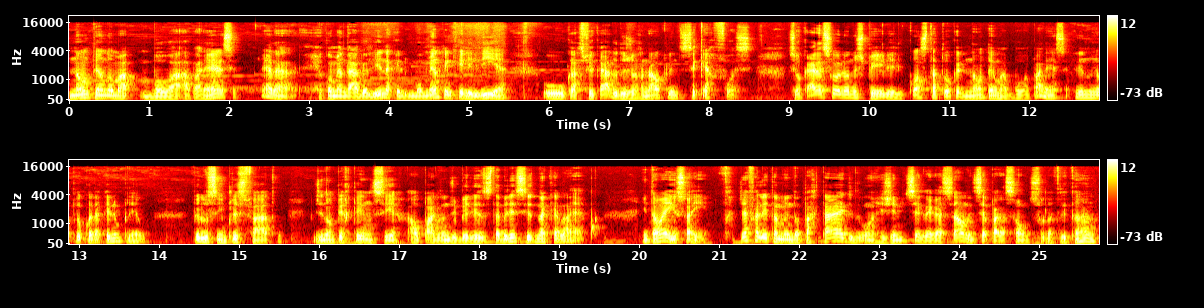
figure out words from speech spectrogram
não tendo uma boa aparência, era recomendado ali naquele momento em que ele lia o classificado do jornal que ele sequer fosse. Se o cara se olhou no espelho ele constatou que ele não tem uma boa aparência, ele não ia procurar aquele emprego, pelo simples fato de não pertencer ao padrão de beleza estabelecido naquela época. Então é isso aí. Já falei também do apartheid, do regime de segregação, né, de separação sul-africano.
